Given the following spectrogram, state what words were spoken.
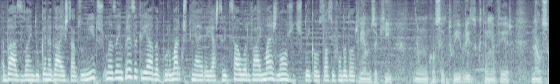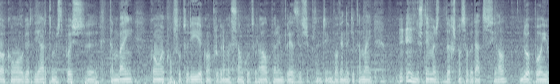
A base vem do Canadá e Estados Unidos, mas a empresa criada por Marcos Pinheira e Astrid Sauer vai mais longe, explica o sócio fundador. Criamos aqui um conceito híbrido que tem a ver não só com o aluguer de arte, mas depois eh, também com a consultoria, com a programação cultural para empresas, portanto, envolvendo aqui também os temas da responsabilidade social, do apoio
